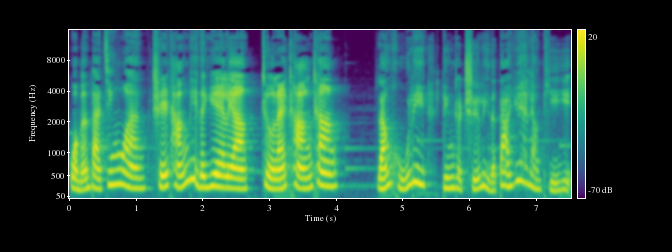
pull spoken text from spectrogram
我们把今晚池塘里的月亮煮来尝尝？蓝狐狸盯着池里的大月亮，提议。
